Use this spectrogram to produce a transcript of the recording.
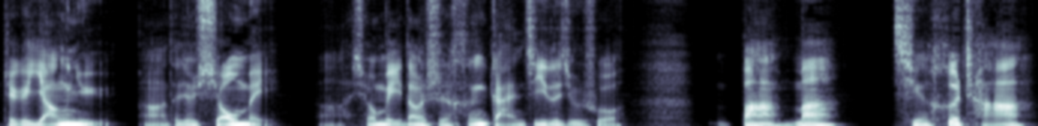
这个养女啊，她叫小美啊。小美当时很感激的就说：“爸妈，请喝茶。”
